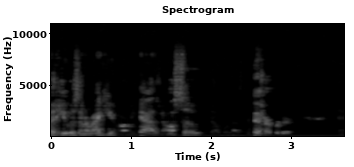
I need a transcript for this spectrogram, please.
But he was an Iraqi army guy that also doubled as an Yeah. interpreter. And so he like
